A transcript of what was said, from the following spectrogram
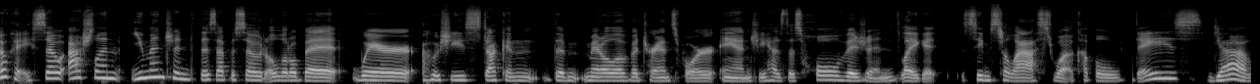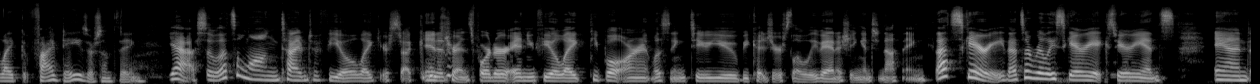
Okay, so Ashlyn, you mentioned this episode a little bit where Hoshi's stuck in the middle of a transport and she has this whole vision. Like it seems to last what a couple days? Yeah like five days or something. Yeah so that's a long time to feel like you're stuck in a transporter and you feel like people aren't listening to you because you're slowly vanishing into nothing. That's scary. That's a really scary experience. And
